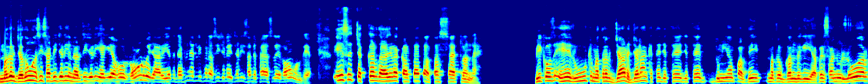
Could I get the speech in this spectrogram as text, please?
ਮਗਰ ਜਦੋਂ ਅਸੀਂ ਸਾਡੀ ਜਿਹੜੀ એનર્ਜੀ ਜਿਹੜੀ ਹੈਗੀ ਆ, ਉਹ ਰੋਂਗ ਵੇ ਜਾ ਰਹੀ ਹੈ, ਤਾਂ ਡੈਫੀਨਿਟਲੀ ਫਿਰ ਅਸੀਂ ਜਿਹੜੇ, ਜਿਹੜੀ ਸਾਡੇ ਫੈਸਲੇ ਰੋਂਗ ਹੁੰਦੇ ਆ। ਇਸ ਚੱਕਰ ਦਾ ਜਿਹੜਾ ਕਰਤਾ ਧਰਤਾ ਸੈਟਰਨ ਹੈ। ਬਿਕੋਜ਼ ਇਹ ਰੂਟ ਮਤਲਬ ਜੜ ਜੜਾਂ ਕਿੱਥੇ, ਜਿੱਥੇ ਜਿੱਥੇ ਦੁਨੀਆ ਭਰ ਦੀ ਮਤਲਬ ਗੰਦਗੀ ਆ। ਫਿਰ ਸਾਨੂੰ ਲੋਅਰ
